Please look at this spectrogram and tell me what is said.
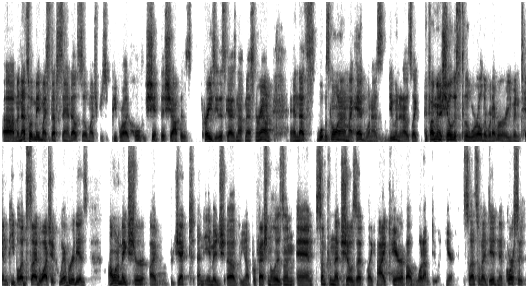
Um, and that's what made my stuff stand out so much because people are like holy shit this shop is crazy. This guy's not messing around. And that's what was going on in my head when i was doing it. I was like if i'm going to show this to the world or whatever or even 10 people that decide to watch it whoever it is I want to make sure I project an image of, you know, professionalism and something that shows that like I care about what I'm doing here. So that's what I did. And of course it,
